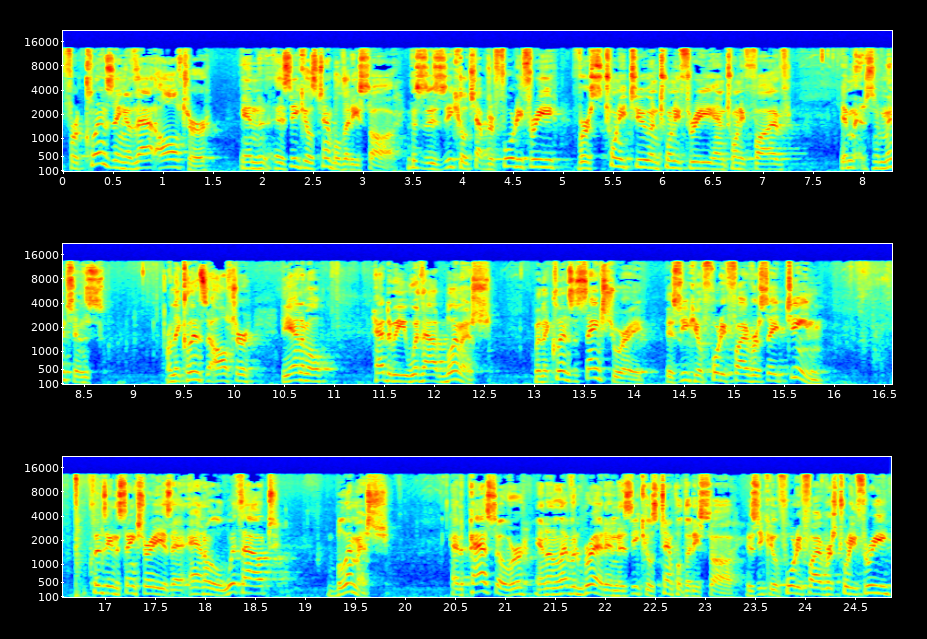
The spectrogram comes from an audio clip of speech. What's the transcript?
for cleansing of that altar in Ezekiel's temple that he saw, this is Ezekiel chapter 43, verse 22 and 23 and 25. It mentions when they cleanse the altar, the animal had to be without blemish. When they cleanse the sanctuary, Ezekiel 45, verse 18, cleansing the sanctuary is an animal without blemish. At a Passover and unleavened bread in Ezekiel's temple that he saw. Ezekiel 45, verse 23,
